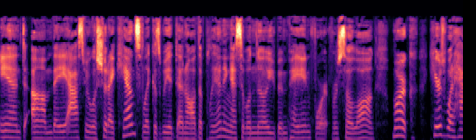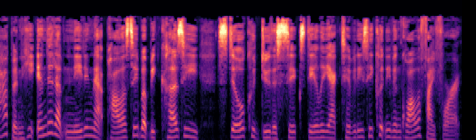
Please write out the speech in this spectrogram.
And um, they asked me, well, should I cancel it? Because we had done all the planning. I said, well, no, you've been paying for it for so long. Mark, here's what happened. He ended up needing that policy, but because he still could do the six daily activities, he couldn't even qualify for it.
